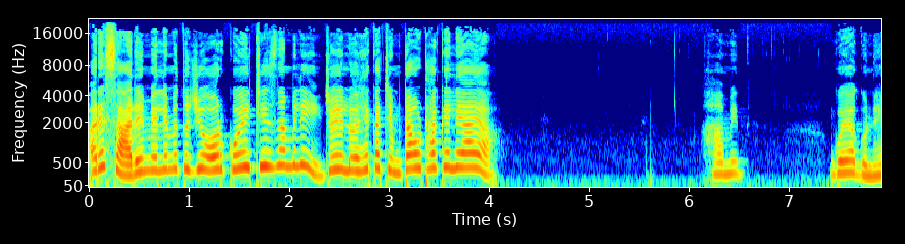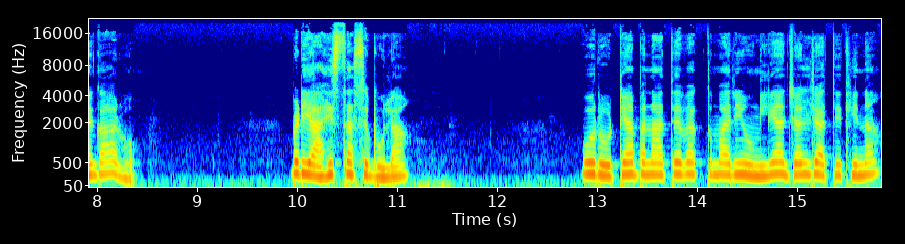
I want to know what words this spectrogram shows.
अरे सारे मेले में तुझे और कोई चीज़ ना मिली जो ये लोहे का चिमटा उठा के ले आया? हामिद गोया गुनहगार हो। बड़ी आहिस्ता से बोला, वो रोटियाँ बनाते वक्त तुम्हारी उंगलियाँ जल जाती थी ना,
